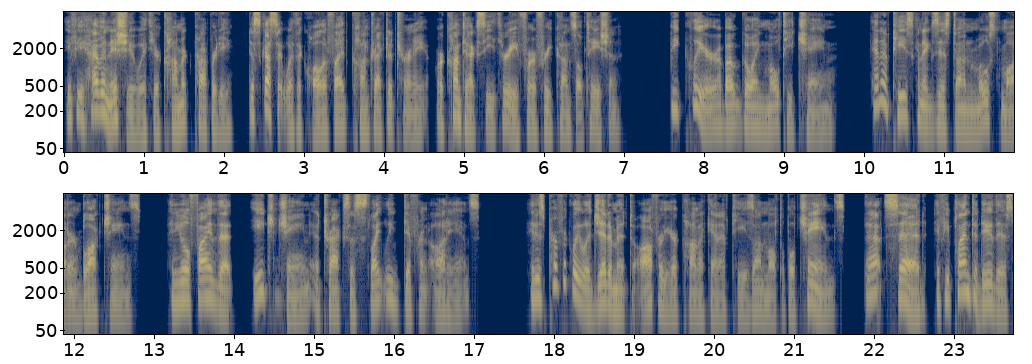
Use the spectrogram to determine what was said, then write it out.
If you have an issue with your comic property, discuss it with a qualified contract attorney or contact C3 for a free consultation. Be clear about going multi chain. NFTs can exist on most modern blockchains, and you'll find that each chain attracts a slightly different audience. It is perfectly legitimate to offer your comic NFTs on multiple chains. That said, if you plan to do this,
